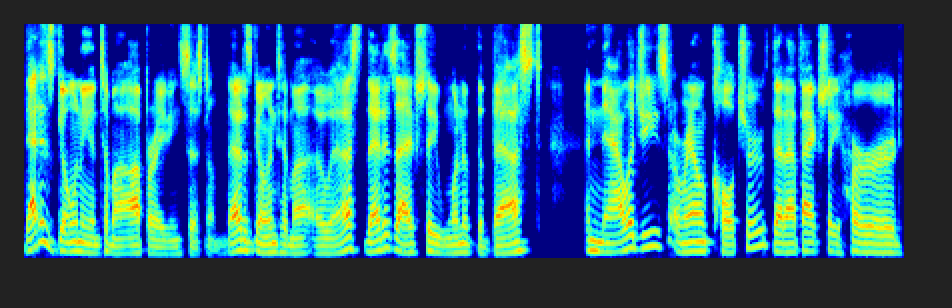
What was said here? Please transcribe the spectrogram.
That is going into my operating system. That is going to my OS. That is actually one of the best analogies around culture that I've actually heard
